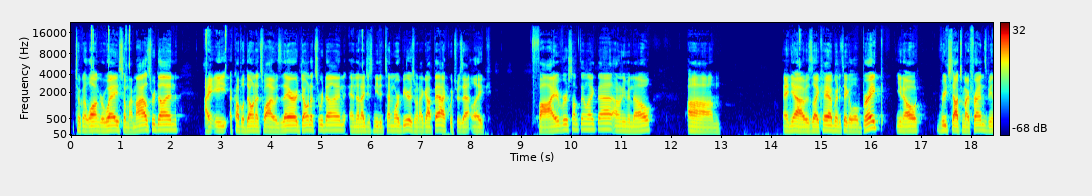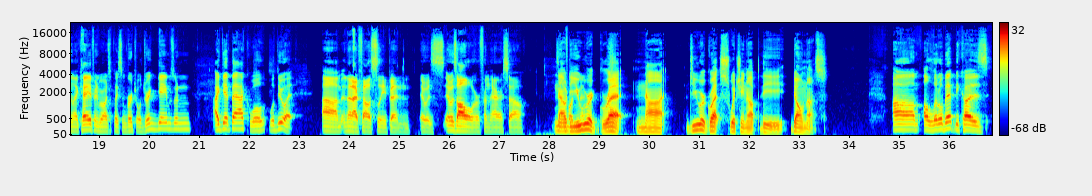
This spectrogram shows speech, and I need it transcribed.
took a longer way, so my miles were done. I ate a couple donuts while I was there. Donuts were done, and then I just needed ten more beers when I got back, which was at like five or something like that. I don't even know. Um, and yeah, I was like, hey, I'm going to take a little break. You know, reached out to my friends, being like, hey, if anybody wants to play some virtual drinking games when I get back, we'll we'll do it. Um, and then I fell asleep, and it was it was all over from there. So Now, do you regret not? Do you regret switching up the donuts? Um, a little bit because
